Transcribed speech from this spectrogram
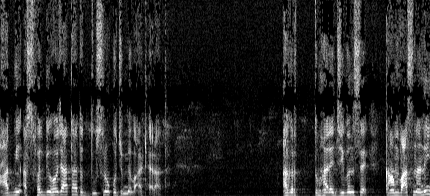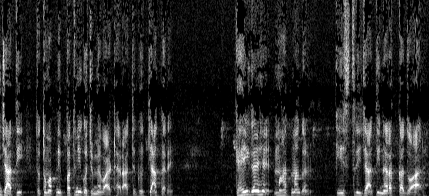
आदमी असफल भी हो जाता है तो दूसरों को जिम्मेवार ठहराता है। अगर तुम्हारे जीवन से काम वासना नहीं जाती तो तुम अपनी पत्नी को जिम्मेवार ठहराते हो क्या करें? कह ही गए हैं महात्मा गण कि स्त्री जाति नरक का द्वार है।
